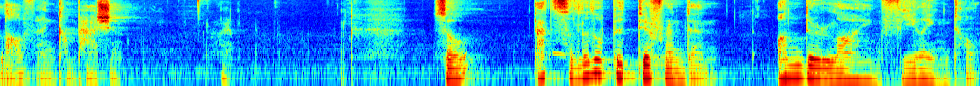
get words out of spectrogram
love and compassion. Right? So that's a little bit different than underlying feeling tone.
